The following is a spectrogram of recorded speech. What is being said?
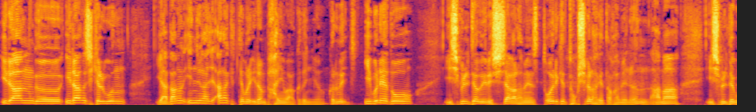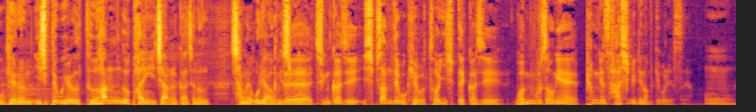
이러한 그 이러한 것이 결국은 야당을 인정하지 않았기 때문에 이런 파행이 왔거든요. 그런데 이번에도 21대도 이렇게 시작을 하면서 또 이렇게 독식을 하겠다고 하면은 아마 21대 국회는 20대 국회보다 더한 그 파행이 있지 않을까 저는 상당히 우려하고 근데 있습니다. 지금까지 13대 국회부터 20대까지 원구성에 평균 40일이 넘게 걸렸어요. 음.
